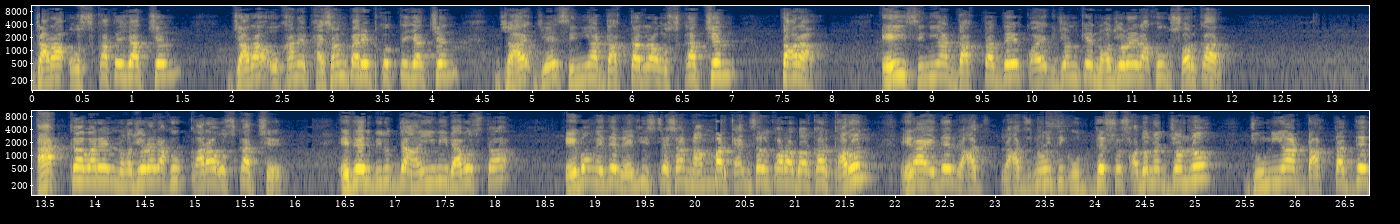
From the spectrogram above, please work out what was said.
যারা ওস্কাতে যাচ্ছেন, যারা ওখানে ফ্যাশন প্যারেড করতে যাচ্ছেন, যা যে সিনিয়র ডাক্তাররা ওস্কাচ্ছেন, তারা এই সিনিয়র ডাক্তারদের কয়েকজনকে নজরে রাখুক সরকার। একেবারে নজরে রাখুক কারা উস্কাচ্ছে। এদের বিরুদ্ধে আইনি ব্যবস্থা এবং এদের রেজিস্ট্রেশন নাম্বার ক্যান্সেল করা দরকার। কারণ এরা এদের রাজ- রাজনৈতিক উদ্দেশ্য সাধনের জন্য জুনিয়র ডাক্তারদের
